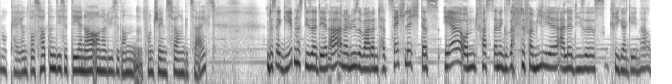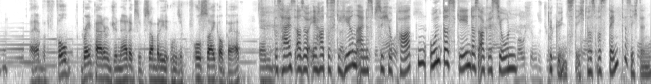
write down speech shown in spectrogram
Okay, und was hat dann diese DNA-Analyse dann von James Fallon gezeigt? Das Ergebnis dieser DNA-Analyse war dann tatsächlich, dass er und fast seine gesamte Familie alle dieses Kriegergen haben. I have a full brain pattern genetics of somebody who's a full psychopath. Das heißt also, er hat das Gehirn eines Psychopathen und das Gen, das Aggression begünstigt. Was, was denkt er sich denn?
